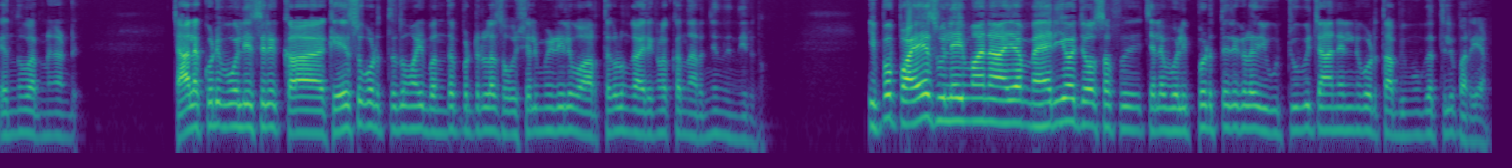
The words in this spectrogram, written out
എന്ന് പറഞ്ഞു കണ്ട് ചാലക്കുടി പോലീസിൽ കേസ് കൊടുത്തതുമായി ബന്ധപ്പെട്ടുള്ള സോഷ്യൽ മീഡിയയിൽ വാർത്തകളും കാര്യങ്ങളൊക്കെ നിറഞ്ഞു നിന്നിരുന്നു. ഇപ്പോൾ പഴയ സുലൈമാനായ മാരിയോ ജോസഫ് ചില വെളിപ്പെടുത്തലുകൾ യൂട്യൂബ് ചാനലിന് കൊടുത്ത അഭിമുഖത്തിൽ പറയാണ്.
